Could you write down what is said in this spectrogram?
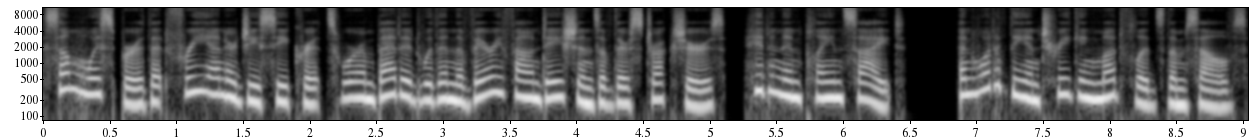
Some whisper that free energy secrets were embedded within the very foundations of their structures, hidden in plain sight. And what of the intriguing mudfloods themselves?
